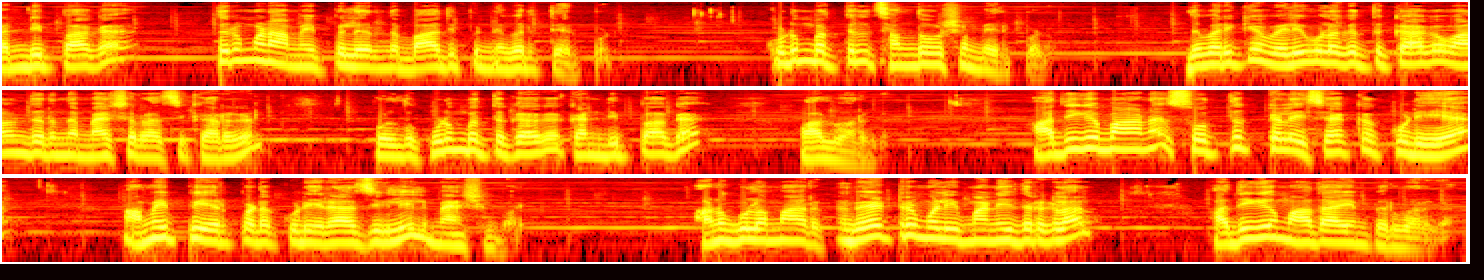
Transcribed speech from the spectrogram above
கண்டிப்பாக திருமண அமைப்பில் இருந்த பாதிப்பு நிவர்த்தி ஏற்படும். குடும்பத்தில் சந்தோஷம் ஏற்படும். இது வரைக்கும் வெளி உலகத்துக்காக வாழ்ந்திருந்த மேஷராசிக்காரர்கள் இப்பொழுது குடும்பத்துக்காக கண்டிப்பாக வாழ்வார்கள். அதிகமான சொத்துக்களை சேர்க்கக்கூடிய அமைப்பு ஏற்படக்கூடிய ராசிகளில் மேஷம் வரும் அனுகூலமாக இருக்கும் வேற்றுமொழி மனிதர்களால் அதிகம் ஆதாயம் பெறுவார்கள்.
